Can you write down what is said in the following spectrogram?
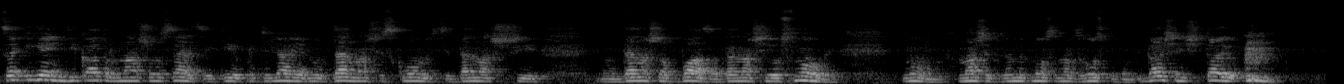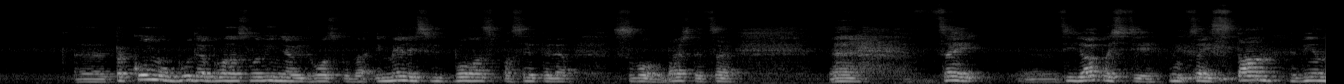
це і є індикатор нашого серця, який определяє, ну, де наші склонності, де, наші, ну, де наша база, де наші основи ну, в наших з Господом. І далі я читаю. Е, Такому буде благословіння від Господа і милість від Бога Спасителя свого. Бачите, це, е, цей, е, ці якості, ну, цей стан, він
